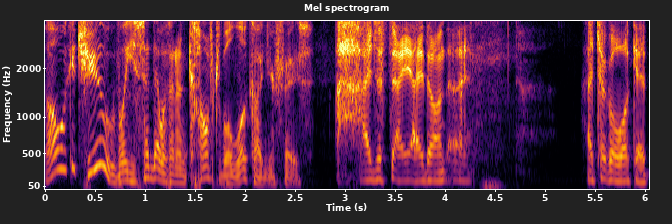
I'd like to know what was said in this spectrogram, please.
Oh, look at you. Well, you said that with an uncomfortable look on your face. I just I, I don't. Uh, I took a look at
